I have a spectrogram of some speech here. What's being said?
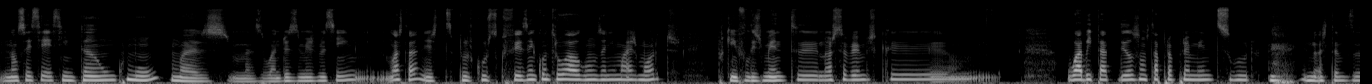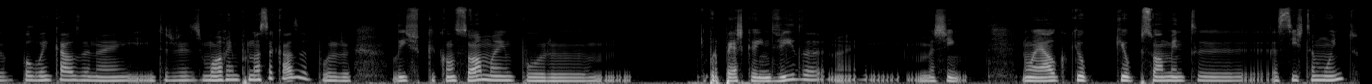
não sei se é assim tão comum, mas, mas o Andrews mesmo assim, lá está, neste percurso que fez encontrou alguns animais mortos, porque infelizmente nós sabemos que o habitat deles não está propriamente seguro. Nós estamos a pô-lo em causa, não é? E muitas vezes morrem por nossa causa, por lixo que consomem, por, por pesca indevida, não é? E, mas sim, não é algo que eu, que eu pessoalmente assista muito,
